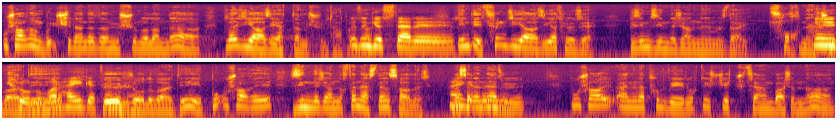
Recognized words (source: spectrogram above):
uşağın bu ikidən də, də müşkül olanda bunlar riyaziyyatda müşkül tapırlar. Özün göstərir. İndi çün riyaziyyat özü bizim zindəcanlığımızda çox nəqşi Böyük vardı. rolu var həqiqətən. Böyük də. rolu vardı. Bu uşağı zindəcanlıqdan əslən salır. Məsələn Həqiqətən nə də. cür? Bu uşağı əlinə pul veririk, deyir ki, get küçənin başından.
